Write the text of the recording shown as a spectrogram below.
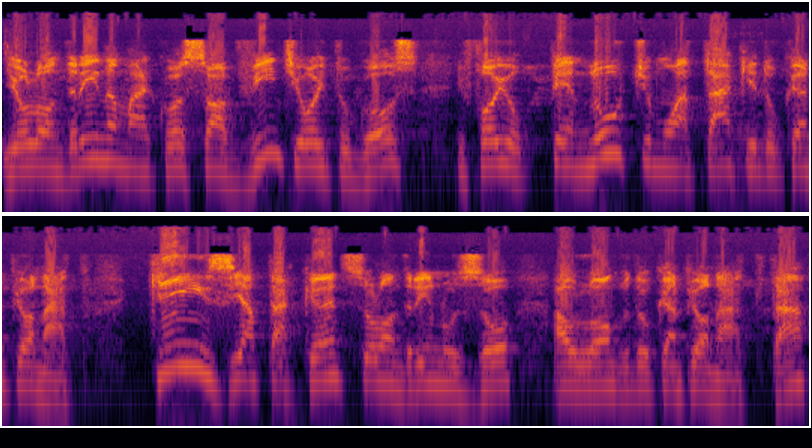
E o Londrina marcou só 28 gols e foi o penúltimo ataque do campeonato. 15 atacantes o Londrina usou ao longo do campeonato, tá?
